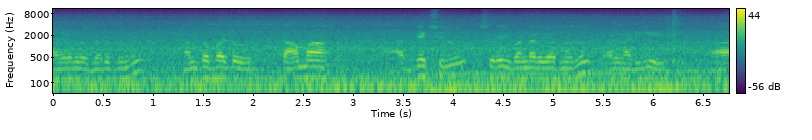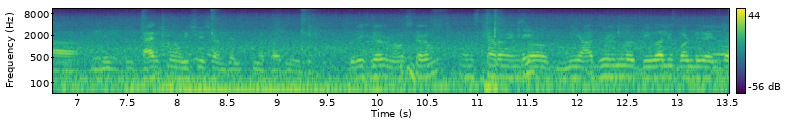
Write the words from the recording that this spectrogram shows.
నగరంలో జరుగుతుంది మనతో పాటు తామా అధ్యక్షులు సురేష్ బండారు గారు వాళ్ళని అడిగి ఈ కార్యక్రమం విశేషాలు తెలుసుకున్న ప్రయత్నం. సురేష్ గారు నమస్కారం. నమస్కారం అండి. మీ ఆధ్వర్యంలో దివాళీ పండుగ ఎంత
